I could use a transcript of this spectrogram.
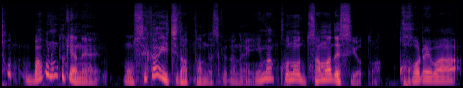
ちょバブルの時はね、もう世界一だったんですけどね、今このざまですよと。これは、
